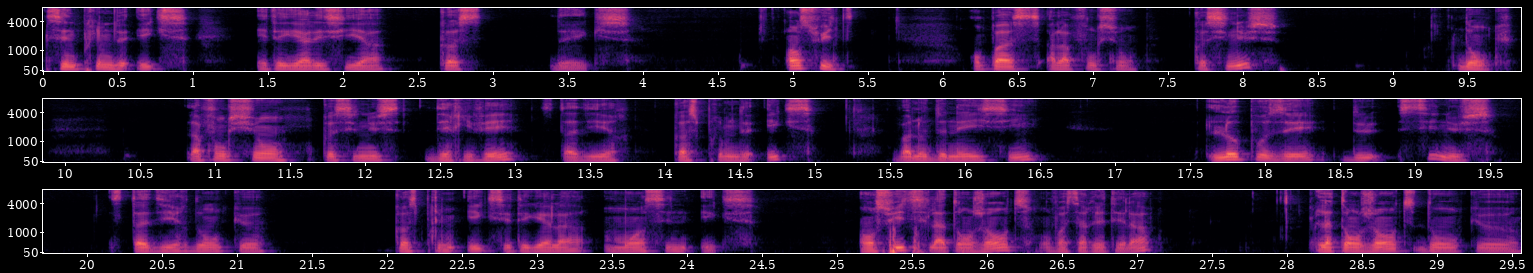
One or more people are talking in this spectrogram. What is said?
sin prime de x est égal ici à cos de x. Ensuite, on passe à la fonction cosinus. Donc, la fonction cosinus dérivée, c'est-à-dire cos prime de x, va nous donner ici l'opposé du sinus, c'est-à-dire donc cos prime x est égal à moins sin x. Ensuite, la tangente, on va s'arrêter là. La tangente, donc euh,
